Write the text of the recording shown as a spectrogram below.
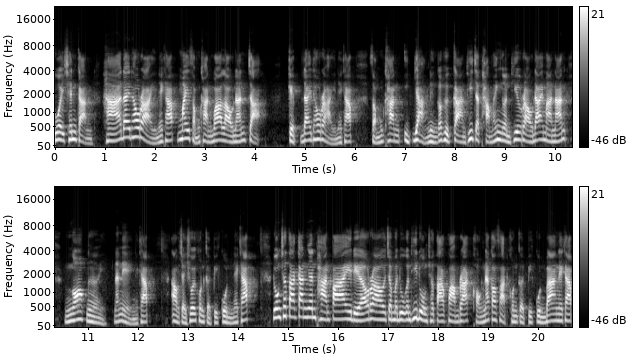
ด้วยเช่นกัน หาได้เท่าไหร่นะครับ ไม่สำคัญว่าเรานั้นจะเก็บได้เท่าไหร่นะครับสำคัญอีกอย่างหนึ่งก็คือการที่จะทำให้เงินที่เราได้มานั้น งอกเงยนั่นเองนะครับ เอาใจช่วยคนเกิดปีกุลนะครับ ดวงชะตาการเงินผ่านไป เดี๋ยวเราจะมาดูกันที่ดวงชะตาความรักของนักกษัตริย์คนเกิดปีกุลบ้างนะครับ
